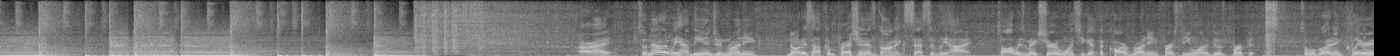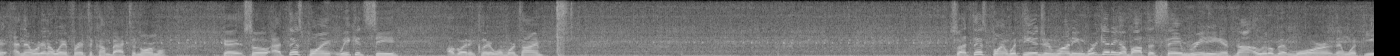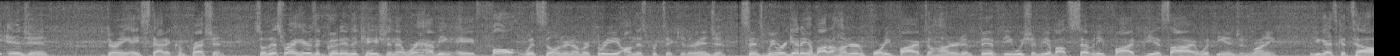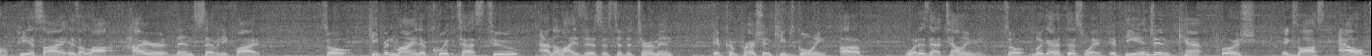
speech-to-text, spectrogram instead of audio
All right, so now that we have the engine running, notice how compression has gone excessively high. So always make sure once you get the car running, first thing you wanna do is burp it. So we'll go ahead and clear it, and then we're gonna wait for it to come back to normal. Okay, so at this point, we could see, I'll go ahead and clear it one more time. So at this point, with the engine running, we're getting about the same reading, if not a little bit more, than with the engine during a static compression. So this right here is a good indication that we're having a fault with cylinder number three on this particular engine. Since we were getting about 145 to 150, we should be about 75 PSI with the engine running. As you guys could tell, PSI is a lot higher than 75. So keep in mind a quick test to analyze this is to determine if compression keeps going up, what is that telling me? So look at it this way. If the engine can't push exhaust out,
